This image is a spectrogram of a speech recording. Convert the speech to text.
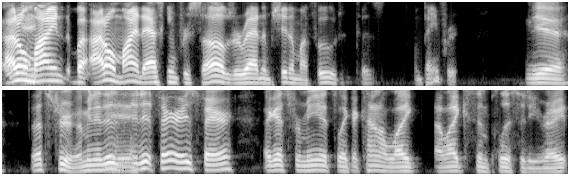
I don't mind, but I don't mind asking for subs or random shit in my food because I'm paying for it. Yeah, that's true. I mean, it is. Yeah. It is fair is fair. I guess for me, it's like I kind of like I like simplicity, right?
